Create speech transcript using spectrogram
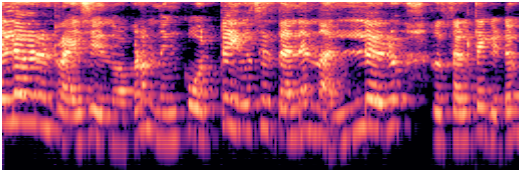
എല്ലാവരും ട്രൈ ചെയ്ത് നോക്കണം. നിങ്ങൾക്ക് ഒറ്റ യൂസിൽ തന്നെ നല്ലൊരു റിസൾട്ട് കിട്ടും.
